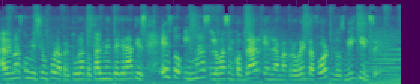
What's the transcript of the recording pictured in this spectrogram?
además comisión por apertura totalmente gratis. Esto y más lo vas a encontrar en la Macroventa Ford 2015.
